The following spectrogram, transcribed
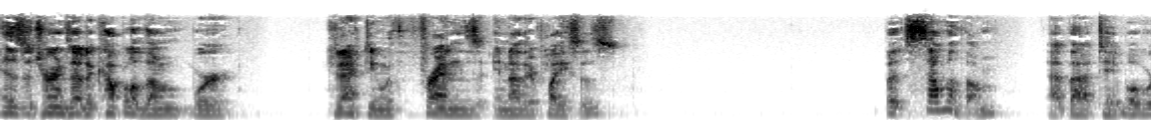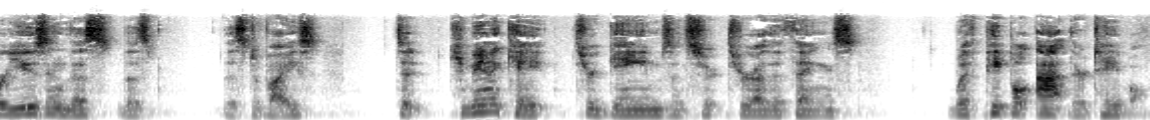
As it turns out, a couple of them were connecting with friends in other places. But some of them at that table were using this this this device to communicate through games and through other things with people at their table.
